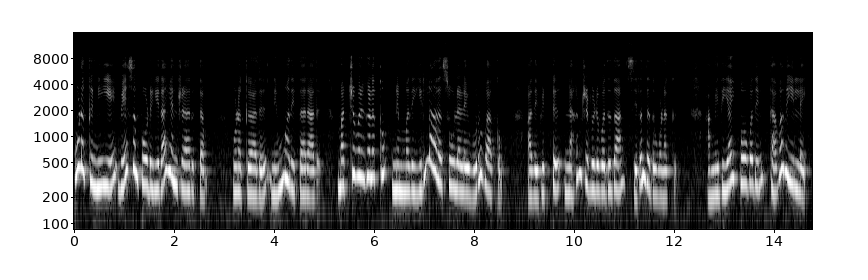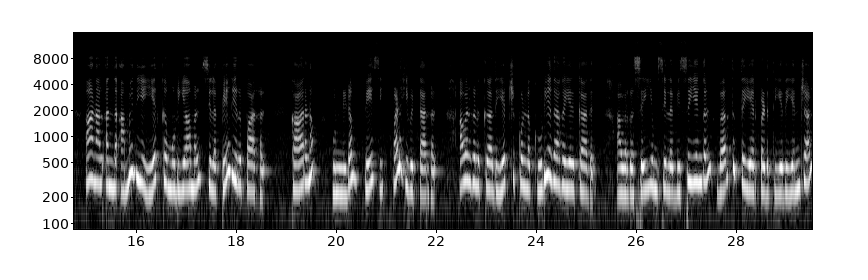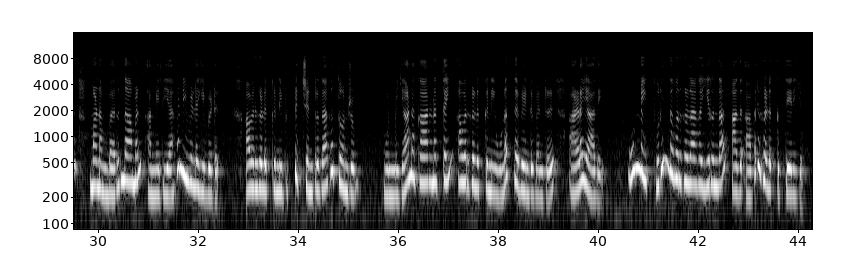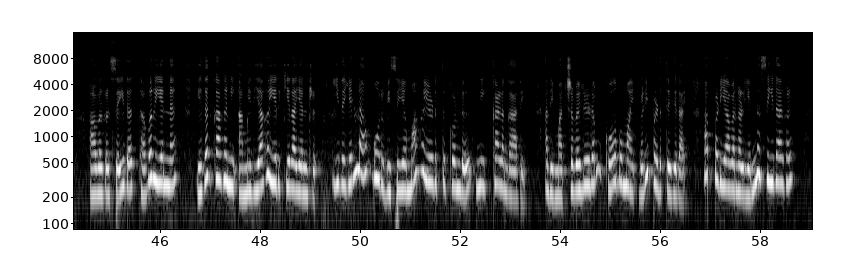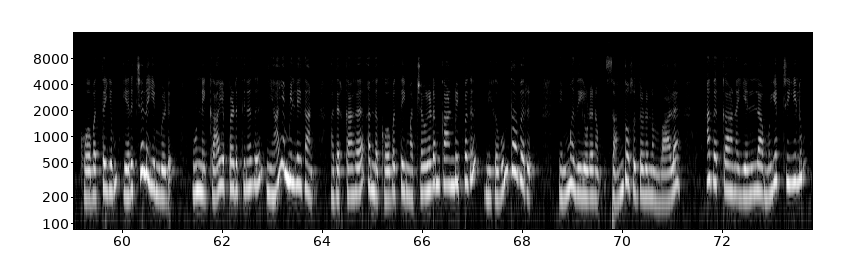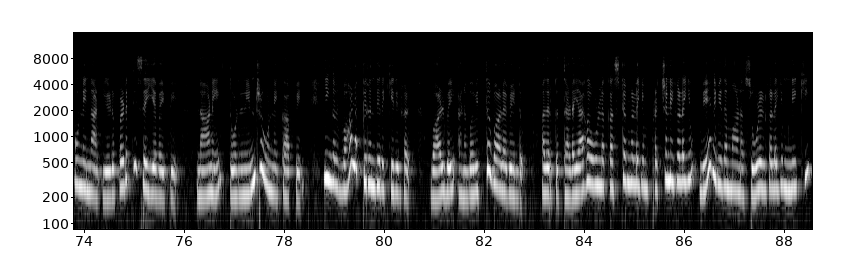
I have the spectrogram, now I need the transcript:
உனக்கு நீயே வேஷம் போடுகிறாய் என்ற அர்த்தம். உனக்கு அது நிம்மதி தராது. மற்றவர்களுக்கும் நிம்மதி இல்லாத சூழலை உருவாக்கும். அதை விட்டு நகன்று விடுவதுதான் சிறந்தது உனக்கு. அமைதியாய் போவதில் தவறு இல்லை. ஆனால் அந்த அமைதியை ஏற்க முடியாமல் சில பேர் இருப்பார்கள். காரணம் உன்னிடம் பேசி பழகிவிட்டார்கள். அவர்களுக்கு அது ஏற்றுக்கொள்ளக்கூடியதாக இருக்காது. அவர்கள் செய்யும் சில விஷயங்கள் வருத்தத்தை ஏற்படுத்தியது என்றால் மனம் வருந்தாமல் அமைதியாக நீ விலகிவிடு. அவர்களுக்கு நீ விட்டு சென்றதாக தோன்றும். உண்மையான காரணத்தை அவர்களுக்கு நீ உணர்த்த வேண்டுமென்று அழையாதே. உன்னை புரிந்தவர்களாக இருந்தால் அது அவர்களுக்கு தெரியும். அவர்கள் செய்த தவறு என்ன? எதற்காக நீ அமைதியாக இருக்கிறாய் என்று. இதையெல்லாம் ஒரு விஷயமாக எடுத்துக்கொண்டு நீ கலங்காதே. அதை மற்றவர்களிடம் கோபமாய் வெளிப்படுத்துகிறாய். அப்படி அவர்கள் என்ன செய்தார்கள்? கோபத்தையும் எரிச்சலையும் விடு. உன்னை காயப்படுத்தினது நியாயமில்லைதான். அதற்காக அந்த கோபத்தை மற்றவர்களிடம் காண்பிப்பது மிகவும் தவறு. நிம்மதியுடனும் சந்தோஷத்துடனும் வாழ அதற்கான எல்லா முயற்சியிலும் உன்னை நான் ஈடுபடுத்தி செய்ய வைப்பேன். நானே துணை நின்று உன்னை காப்பேன். நீங்கள் வாழ பிறந்திருக்கிறீர்கள். வாழ்வை அனுபவித்து வாழ வேண்டும். அதற்கு தடையாக உள்ள கஷ்டங்களையும் பிரச்சனைகளையும் வேறு விதமான சூழல்களையும் நீக்கி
